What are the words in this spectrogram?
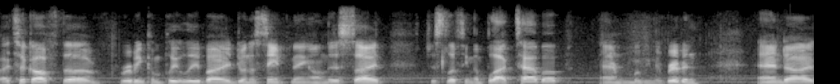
I, I took off the ribbon completely by doing the same thing on this side, just lifting the black tab up and removing the ribbon and uh,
